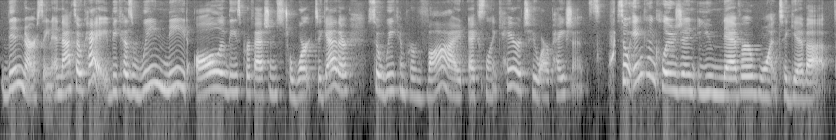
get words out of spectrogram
than nursing, and that's okay because we need all of these professions to work together so we can provide excellent care to our patients. So in conclusion, you never want to give up.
